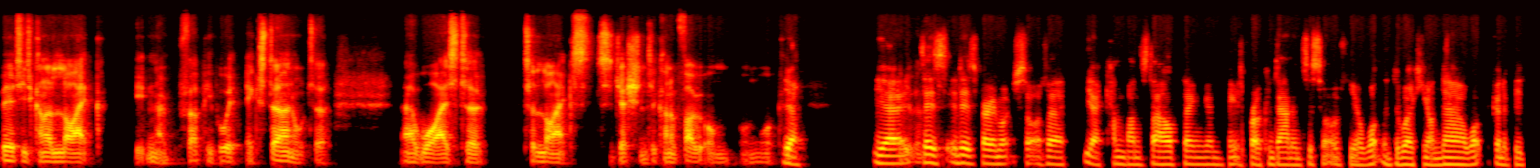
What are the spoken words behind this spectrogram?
ability to kind of like, you know, for people external to uh, Wise to to like suggestions to kind of vote on on what. yeah. Yeah, it is. It is very much sort of a yeah Kanban style thing, and it's broken down into sort of you know what they're working on now, what they're going to be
